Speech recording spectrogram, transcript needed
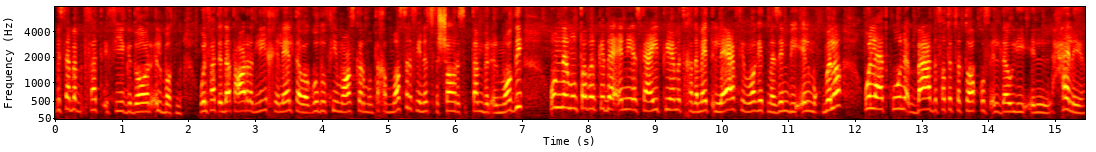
بسبب فتق في جدار البطن والفتق ده تعرض ليه خلال تواجده في معسكر منتخب مصر في نصف الشهر سبتمبر الماضي. ومن المنتظر كده إن يستعيد بيراميدز خدمات اللاعب في مواجهة مازيمبي المقبلة واللي هتكون بعد فترة التوقف الدولي الحالية.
